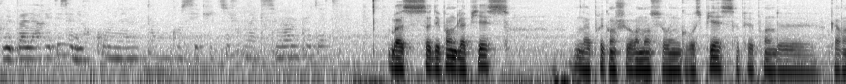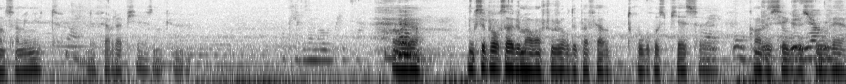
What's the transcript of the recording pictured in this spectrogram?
pouvez pas l'arrêter, ça dure combien de temps consécutif maximum peut-être? Bah, ça dépend de la pièce. Après, quand je suis vraiment sur une grosse pièce, ça peut prendre euh, 45 minutes Ouais. de faire la pièce. Donc, Donc ils reviendront plus tard. voilà. Donc c'est pour ça que je m'arrange toujours de ne pas faire trop grosses pièces euh, Ouais. Quand ou je sais que je suis ouvert.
